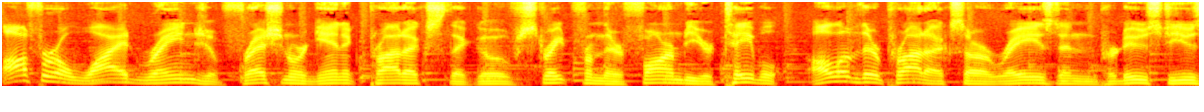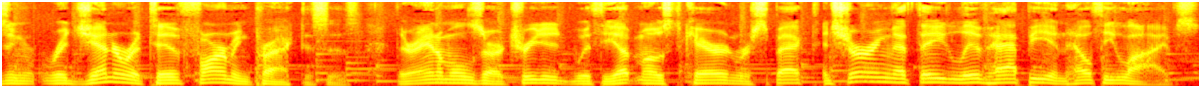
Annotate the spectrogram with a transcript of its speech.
offer a wide range of fresh and organic products that go straight from their farm to your table. All of their products are raised and produced using regenerative farming practices. Their animals are treated with the utmost care and respect, ensuring that they live happy and healthy lives.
